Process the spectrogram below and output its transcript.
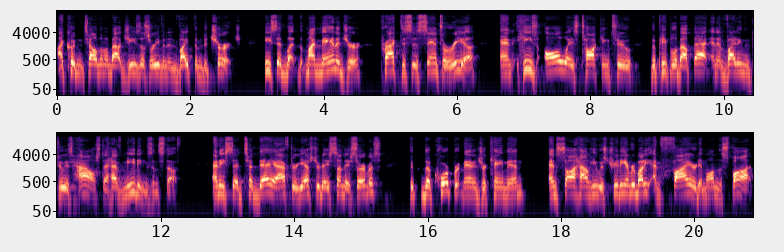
I couldn't tell them about Jesus or even invite them to church. He said, but my manager practices Santeria and he's always talking to the people about that and inviting them to his house to have meetings and stuff. And he said, Today, after yesterday's Sunday service, the, the corporate manager came in and saw how he was treating everybody and fired him on the spot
